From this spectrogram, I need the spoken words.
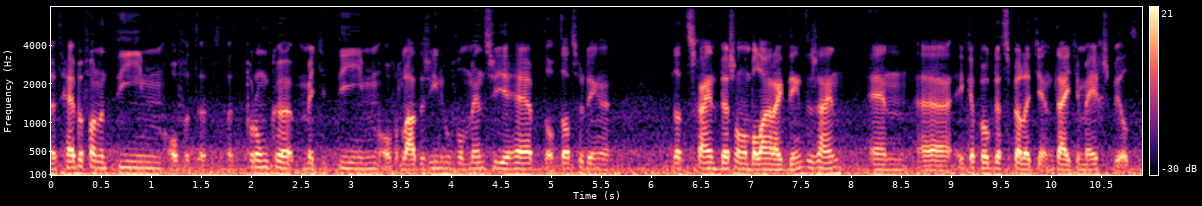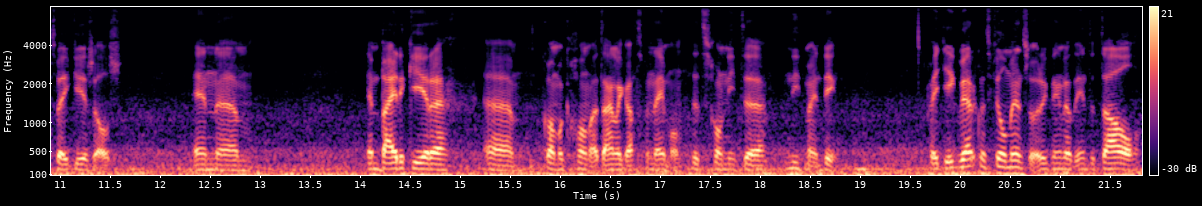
het hebben van een team, of het, het, het, pronken met je team, of het laten zien hoeveel mensen je hebt, of dat soort dingen. Dat schijnt best wel een belangrijk ding te zijn. En uh, ik heb ook dat spelletje een tijdje meegespeeld, twee keer zelfs. En, ehm, en beide keren uh, kwam ik er gewoon uiteindelijk achter van nee man, dit is gewoon niet, uh, niet mijn ding. Weet je, ik werk met veel mensen hoor. Ik denk dat in totaal,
